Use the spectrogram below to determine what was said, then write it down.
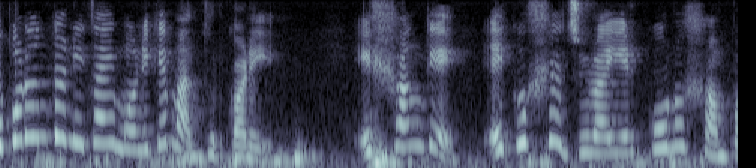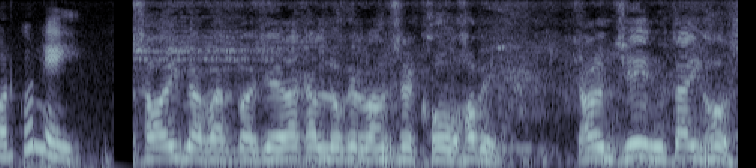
উপরন্ত নিতাই মণিকে মারধর করে। এর সঙ্গে একুশে জুলাইয়ের কোনো সম্পর্ক নেই। স্বাভাবিক ব্যাপার যে এলাকার লোকের মানুষের ক্ষোভ হবে। কারণ যে নিতাই ঘোষ,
